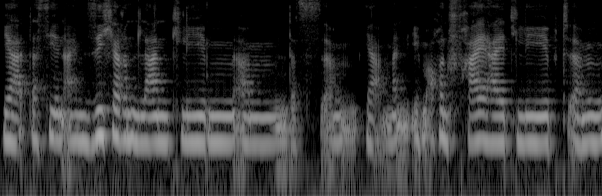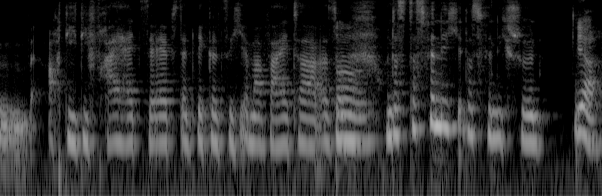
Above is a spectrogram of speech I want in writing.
ja, dass sie in einem sicheren Land leben, ähm, dass ähm, ja, man eben auch in Freiheit lebt. Ähm, auch die, die Freiheit selbst entwickelt sich immer weiter. Also, mhm. und das, das finde ich, das finde ich schön. Ja.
